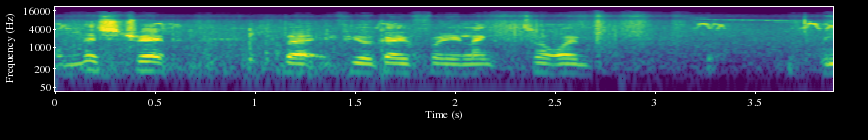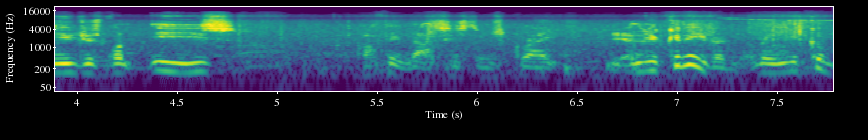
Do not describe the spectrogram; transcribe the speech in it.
on this trip, but if you're going for any length of time and you just want ease, I think that system's great. Yeah. And you can even, I mean, you could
